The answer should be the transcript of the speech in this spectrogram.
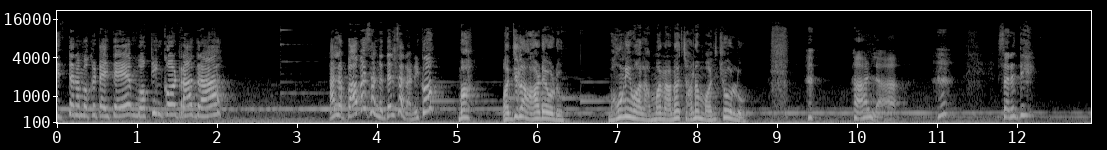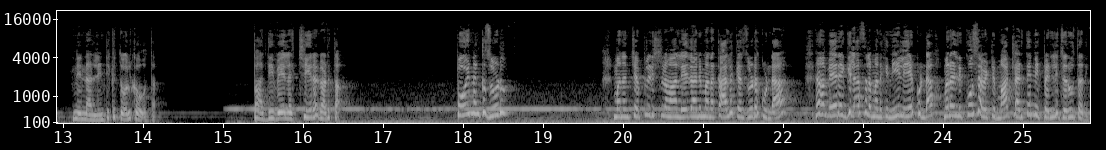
ఇత్తనం ఒకటైతే మొక్కింకోటి రాదురా. అలా బాబాయ్ సంగతి తెలుసారా నీకో? మా మధ్యలో ఆడేవాడు. మౌని వాళ్ళ అమ్మ నాన్న చాలా మంచోళ్ళు. వాళ్ళ సరేది నిన్న వాళ్ళింటికి తోలుకోవతా పదివేల చీర కడతా. పోయినాక చూడు. మనం చెప్పులు ఇచ్చినవా లేదా అని మన కాళ్ళకే చూడకుండా వేరే గిలాసులు మనకి నీ లేకుండా మనల్ని కూసబెట్టి మాట్లాడితే నీ పెళ్ళి జరుగుతుంది.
